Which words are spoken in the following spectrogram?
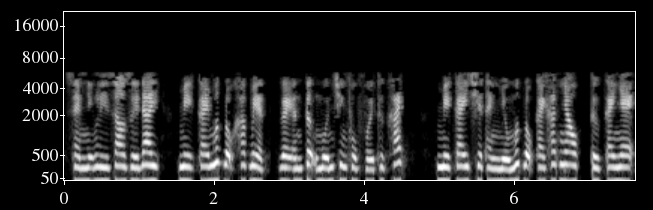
Xem những lý do dưới đây, mì cay mức độ khác biệt, gây ấn tượng muốn chinh phục với thực khách. Mì cay chia thành nhiều mức độ cay khác nhau, từ cay nhẹ,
